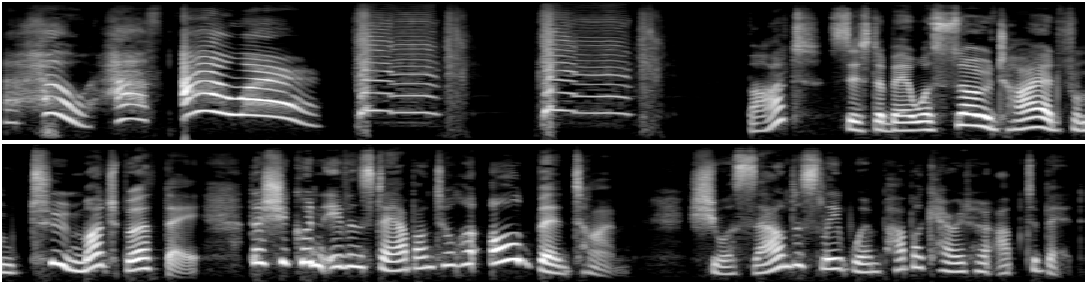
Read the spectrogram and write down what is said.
a whole half hour! But Sister Bear was so tired from too much birthday that she couldn't even stay up until her old bedtime. She was sound asleep when Papa carried her up to bed.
